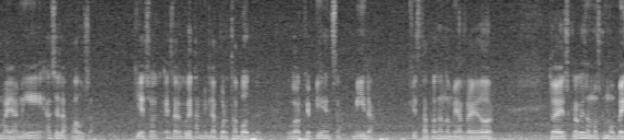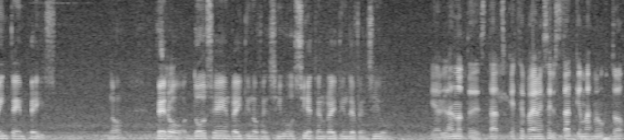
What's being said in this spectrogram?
Miami hace la pausa. Y eso es algo que también le aporta Butler. Jugador que piensa, mira, qué está pasando a mi alrededor. Entonces creo que somos como 20 en pace, ¿no? Pero 12 en rating ofensivo, 7 en rating defensivo. Y hablándote de stats, que este para mí es el stat que más me gustó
